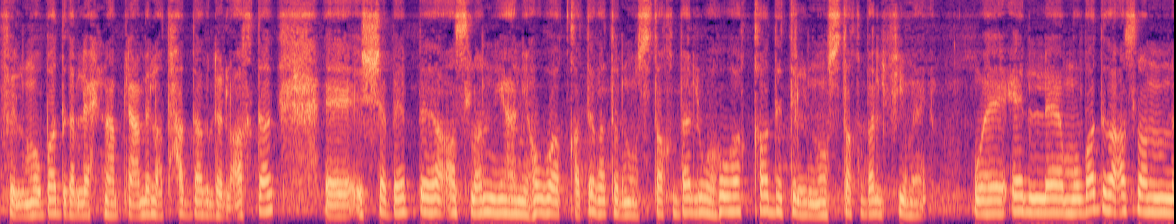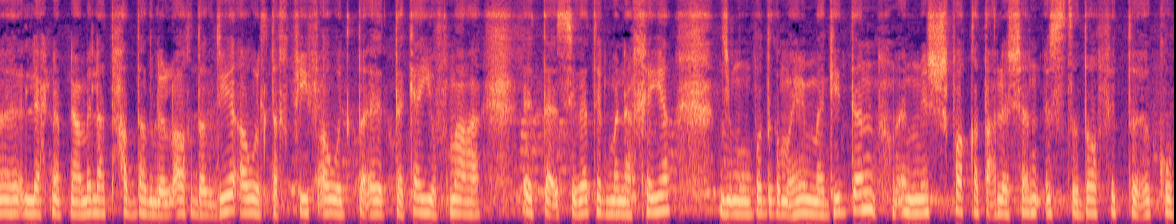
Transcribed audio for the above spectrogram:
في المبادرة اللي إحنا بنعملها تحضر للأخضر. آه، الشباب أصلا يعني هو قاطرة المستقبل وهو قادة المستقبل فيما والمبادرة أصلا اللي إحنا بنعملها تحضر للأخضر دي أو التخفيف أو الت- التكيف مع التأثيرات المناخية. دي مبادرة مهمة جدا مش فقط علشان استضافة كوب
